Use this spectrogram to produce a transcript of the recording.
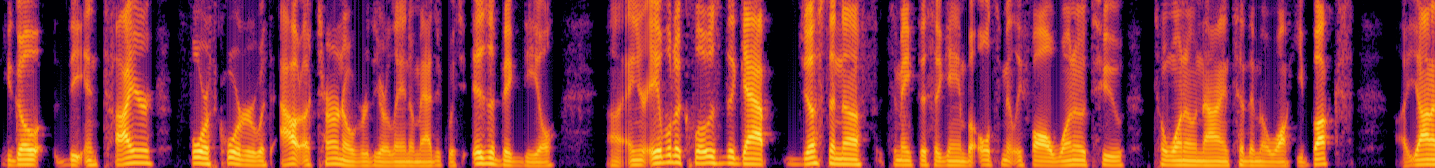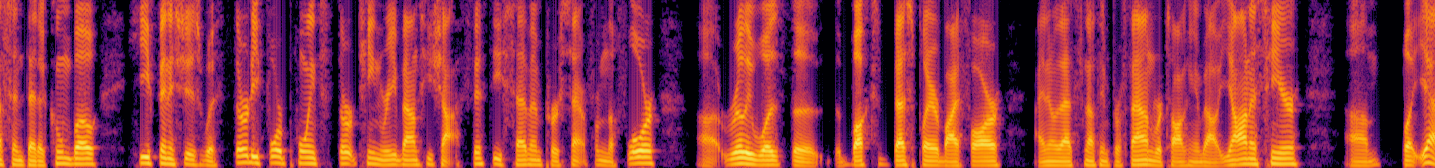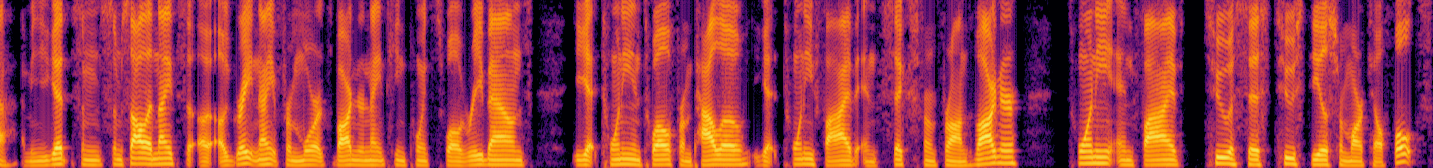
You go the entire fourth quarter without a turnover, the Orlando Magic, which is a big deal uh, and you're able to close the gap just enough to make this a game, but ultimately fall 102 to 109 to the Milwaukee Bucks. Uh, Giannis Antetokounmpo, he finishes with 34 points, 13 rebounds. He shot 57% from the floor. Uh, really was the the Bucks' best player by far. I know that's nothing profound. We're talking about Giannis here, um, but yeah, I mean you get some some solid nights. A, a great night from Moritz Wagner, 19 points, 12 rebounds. You get 20 and 12 from Paolo. You get 25 and 6 from Franz Wagner. 20 and 5, two assists, two steals from Markelle Fultz.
